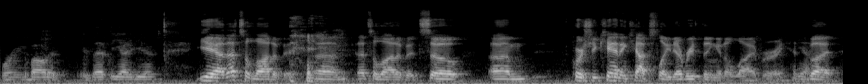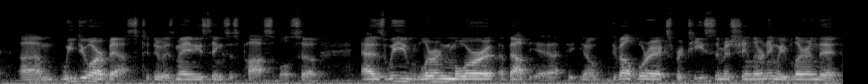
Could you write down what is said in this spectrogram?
worrying about it? Is that the idea? Yeah, that's a lot of it. Um, that's a lot of it. So, um, of course, you can't encapsulate everything in a library, Yeah. but um, we do our best to do as many of these things as possible. So, as we've learned more about, uh, you know, develop more expertise in machine learning, we've learned that,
